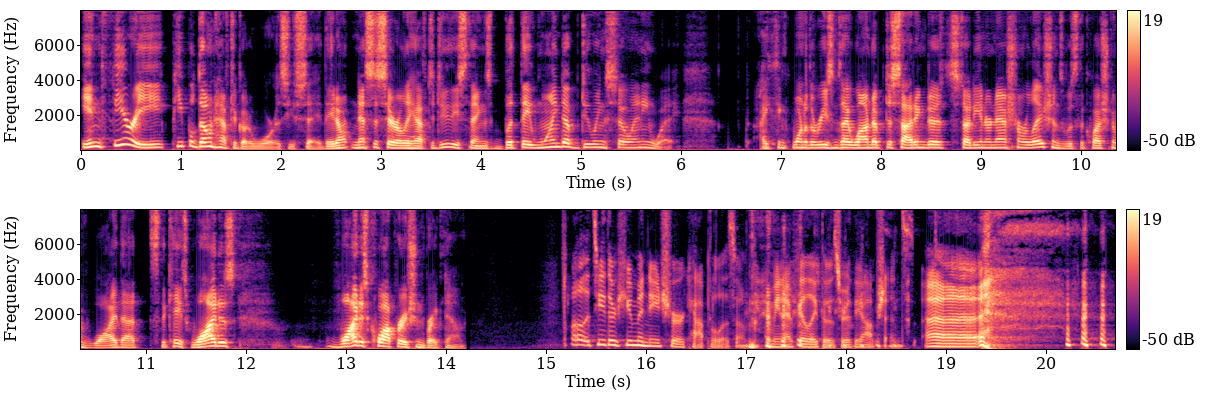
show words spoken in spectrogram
in theory, people don't have to go to war, as you say. They don't necessarily have to do these things, but they wind up doing so anyway. I think one of the reasons I wound up deciding to study international relations was the question of why that's the case. Why does why does cooperation break down? Well, it's either human nature or capitalism. I mean, I feel like those are the options. Uh,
